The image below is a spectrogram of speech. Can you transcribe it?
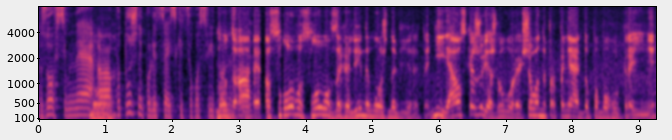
зовсім не Ну. е, потужний поліцейський цього світу. Ну так, знаєте, а слово слово взагалі не можна вірити. Ні, я вам скажу, я ж говорю, якщо вони припиняють допомогу Україні,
